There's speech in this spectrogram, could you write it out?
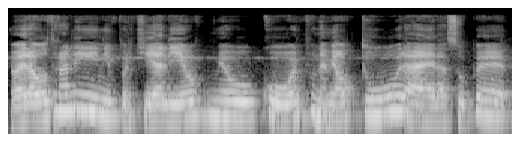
Eu era outra Aline, porque ali o meu corpo, né, minha altura era super,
